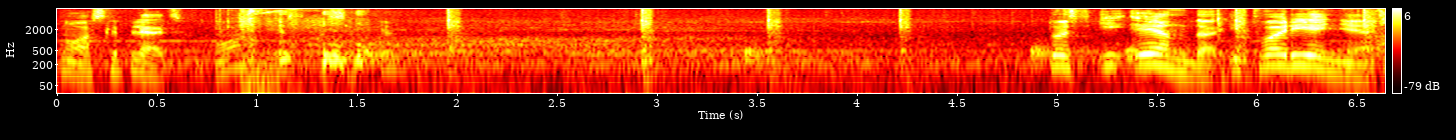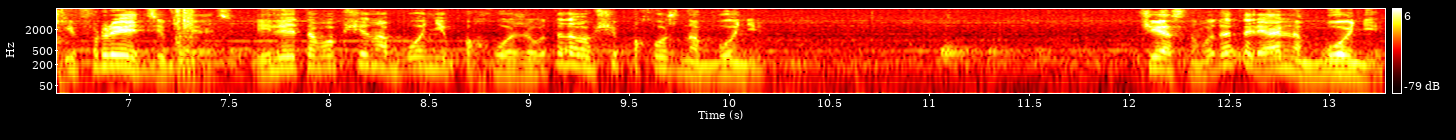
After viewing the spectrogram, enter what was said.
ну, ослеплять. О, есть, спасибо. То есть и Энда, и Творение, и Фредди, блядь. Или это вообще на Бонни похоже? Вот это вообще похоже на Бонни. Честно, вот это реально Бонни.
